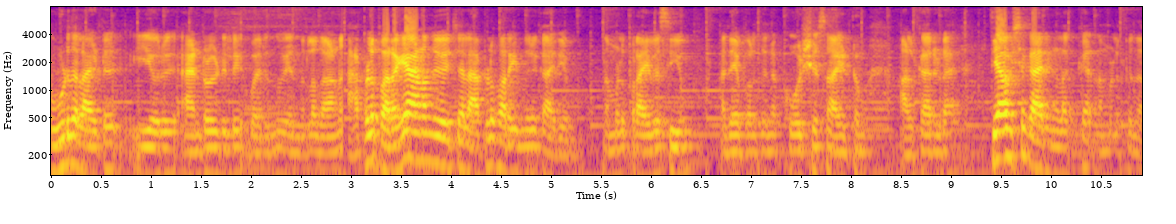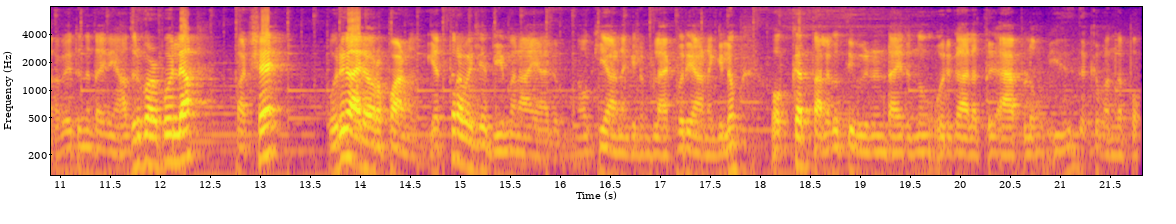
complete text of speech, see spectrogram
കൂടുതലായിട്ട് ഈ ഒരു ആൻഡ്രോയിഡിൽ വരുന്നു എന്നുള്ളതാണ്. ആപ്പിൾ പറയുകയാണെന്ന് ചോദിച്ചാൽ ആപ്പിൾ പറയുന്നൊരു കാര്യം നമ്മൾ പ്രൈവസിയും അതേപോലെ തന്നെ കോഷ്യസ് ആയിട്ടും ആൾക്കാരുടെ അത്യാവശ്യ കാര്യങ്ങളൊക്കെ നമ്മളിപ്പോൾ നിറവേറ്റുന്നുണ്ട്. അതിന് യാതൊരു കുഴപ്പമില്ല പക്ഷേ ഒരു കാര്യം ഉറപ്പാണ് എത്ര വലിയ ഭീമനായാലും നോക്കിയാണെങ്കിലും ബ്ലാക്ക്ബെറി ആണെങ്കിലും ഒക്കെ തലകുത്തി വീണുണ്ടായിരുന്നു ഒരു കാലത്ത് ആപ്പിളും ഇതൊക്കെ വന്നപ്പോൾ.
